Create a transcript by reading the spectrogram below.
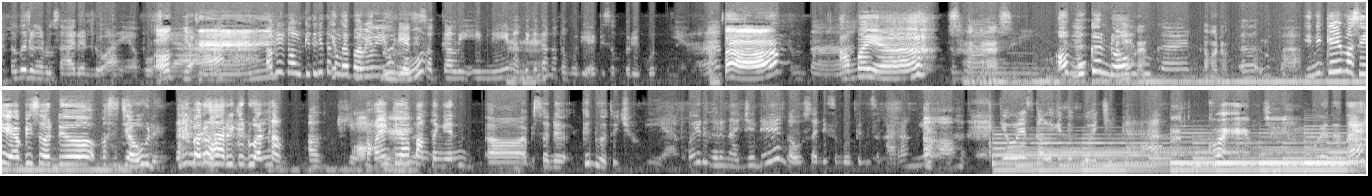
tentu dengan usaha dan doa ya bu oke ya. Oke. Kalau gitu kita, Kita pamit dulu, di episode kali ini. Nanti Mhm. kita ketemu di episode berikutnya. Tentang Tentang apa ya? tentang Selebrasi. Oh bukan dong. Eh, bukan. Apa dong? Eh, Lupa. Ini kayak masih episode masih jauh deh. Ini baru hari ke-26 Oke. Oh, pokoknya Oke. kita pantengin eh, episode ke-27 Iya pokoknya dengerin aja deh. Nggak usah disebutin sekarang ya. Ya wes kalau gitu gue Cika. Gue MJ gue teteh.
